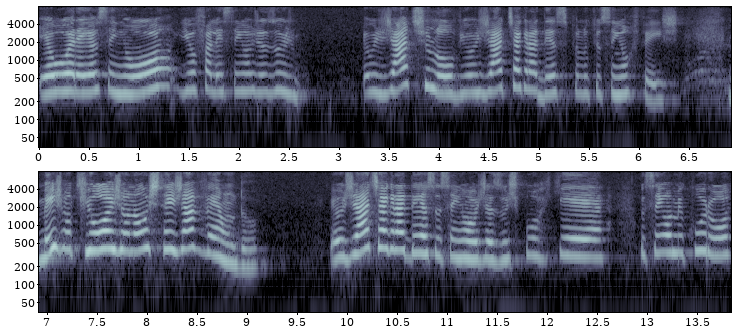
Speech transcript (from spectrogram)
eu orei ao Senhor e eu falei: Senhor Jesus, eu já te louvo e eu já te agradeço pelo que o Senhor fez. Mesmo que hoje eu não esteja vendo, eu já te agradeço, Senhor Jesus, porque o Senhor me curou.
